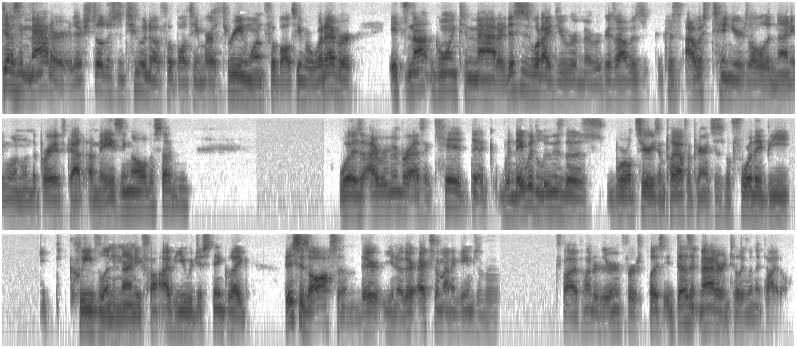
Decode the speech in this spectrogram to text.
doesn't matter. They're still just a two and zero oh football team or a three and one football team or whatever. it's not going to matter. This is what I do remember because I was because I was 10 years old in 91 when the Braves got amazing all of a sudden. Was I remember as a kid that when they would lose those World Series and playoff appearances before they beat Cleveland in 95, you would just think like this is awesome. They're, you know, they're X amount of games of 500, they're in first place. It doesn't matter until they win the title.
